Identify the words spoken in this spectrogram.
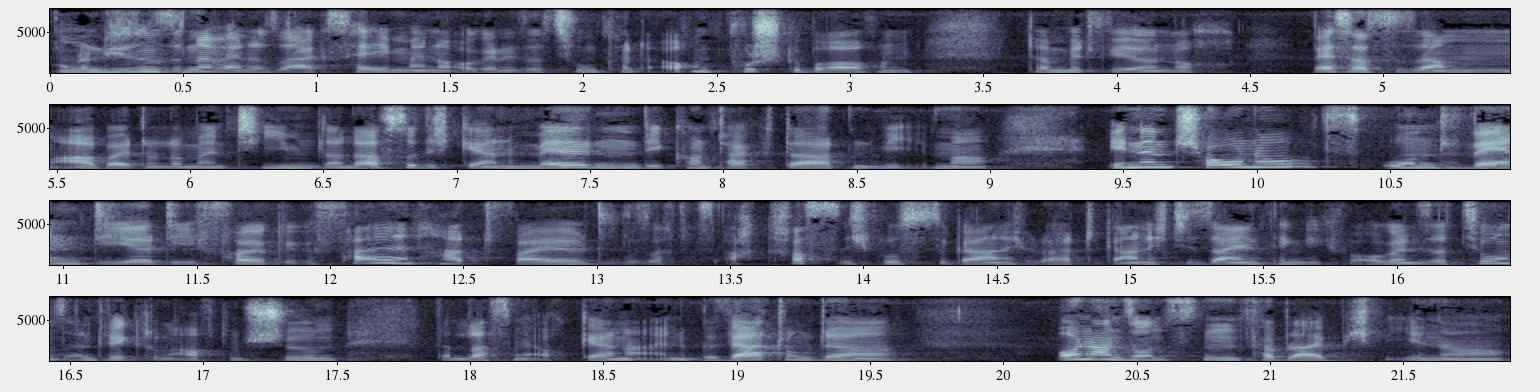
Und in diesem Sinne, wenn du sagst, hey, meine Organisation könnte auch einen Push gebrauchen, damit wir noch besser zusammenarbeiten oder mein Team, dann darfst du dich gerne melden. Die Kontaktdaten wie immer in den Show Notes. Und wenn dir die Folge gefallen hat, weil du gesagt hast, ach krass, ich wusste gar nicht oder hatte gar nicht Design Thinking für Organisationsentwicklung auf dem Schirm, dann lass mir auch gerne eine Bewertung da. Und ansonsten verbleibe ich wie immer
